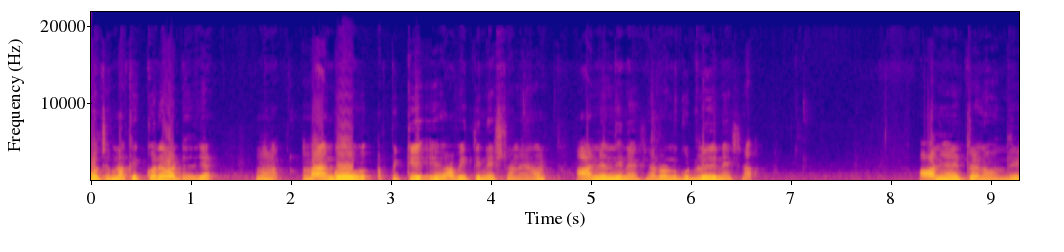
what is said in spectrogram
కొంచెం నాకు ఎక్కువనే పడ్డది. మ్యాంగో పిక్కి అవి తినేసిన నేను ఆనియన్ తినేసిన రెండు గుడ్లు తినేసిన. ఆనియన్ ఇట్లనే ఉంది.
